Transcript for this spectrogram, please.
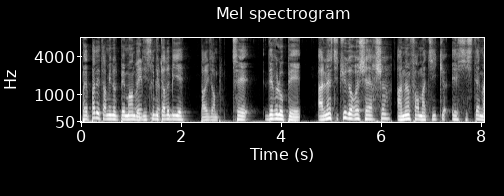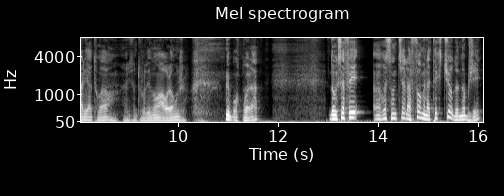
Pas, pas des terminaux de paiement, des distributeurs de billets, par exemple. C'est développé à l'Institut de recherche en informatique et systèmes aléatoires. Ils ont toujours des noms à rallonge. Mais bon, voilà. Donc ça fait ressentir la forme et la texture d'un objet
